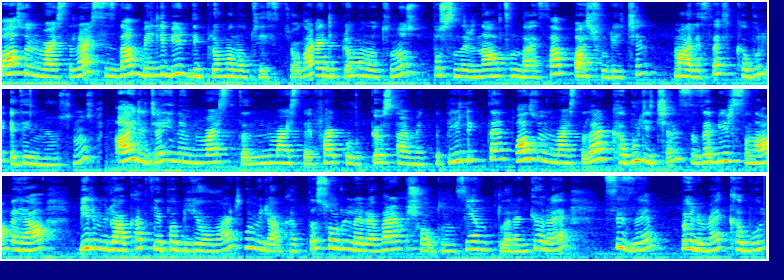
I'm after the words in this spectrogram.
Bazı üniversiteler sizden belli bir diploma notu istiyorlar. Eğer diploma notunuz bu sınırın altındaysa başvuru için maalesef kabul edilmiyorsunuz. Ayrıca yine üniversiteden üniversiteye farklılık göstermekle birlikte bazı üniversiteler kabul için size bir sınav veya bir mülakat yapabiliyorlar. Bu mülakatta sorulara vermiş olduğunuz yanıtlara göre sizi bölüme kabul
